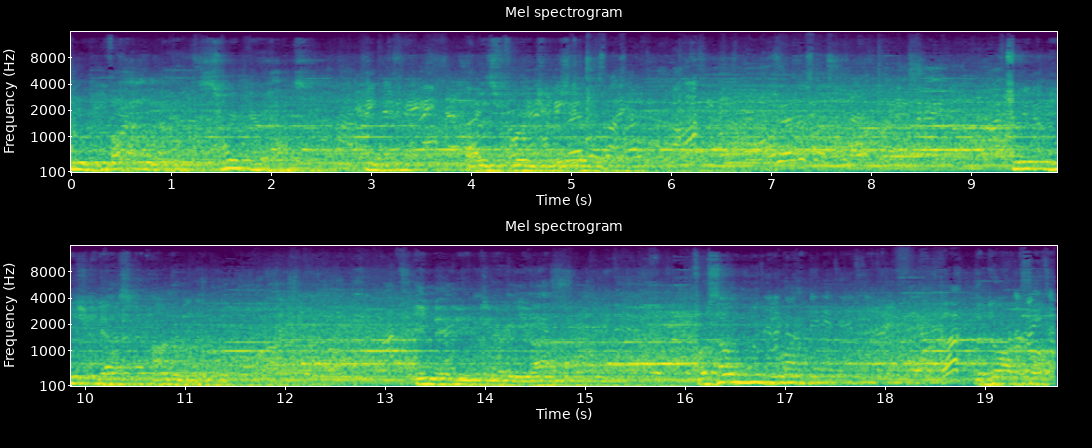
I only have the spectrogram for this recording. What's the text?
Who violently sweep your house of its furniture still. Treat each guest honorably. He may be clearing you out. For some might the door closed.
